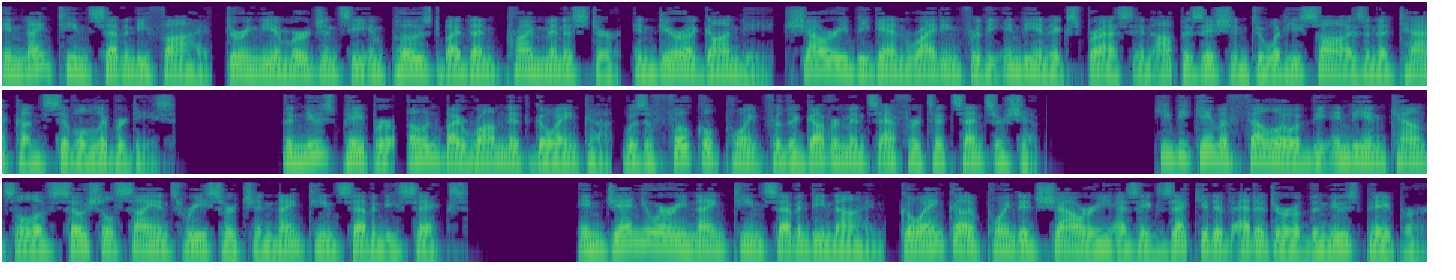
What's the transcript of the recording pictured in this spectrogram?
In 1975, during the emergency imposed by then Prime Minister, Indira Gandhi, Shourie began writing for the Indian Express in opposition to what he saw as an attack on civil liberties. The newspaper, owned by Ramnath Goenka, was a focal point for the government's efforts at censorship. He became a Fellow of the Indian Council of Social Science Research in 1976. In January 1979, Goenka appointed Shourie as executive editor of the newspaper,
